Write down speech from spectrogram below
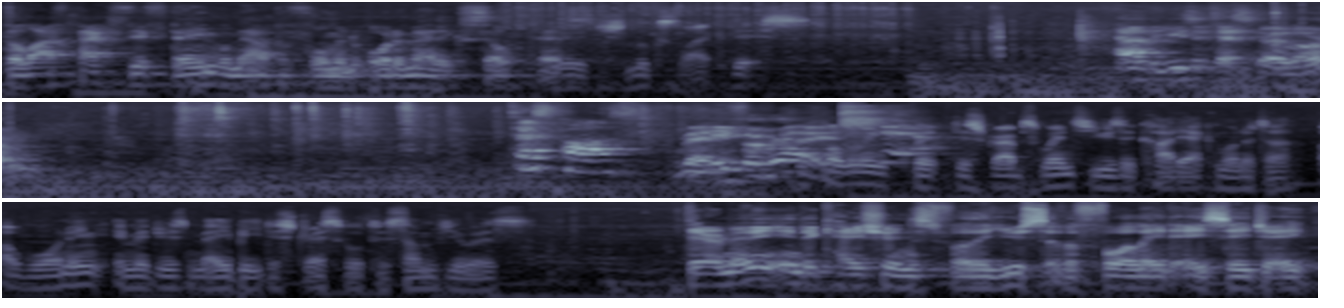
The LifePak 15 will now perform an automatic self-test. Which looks like this. How did the user test go, Lauren? Test pass. Ready for The road! following clip describes when to use a cardiac monitor. A warning, images may be distressful to some viewers. There are many indications for the use of a four lead ECG.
